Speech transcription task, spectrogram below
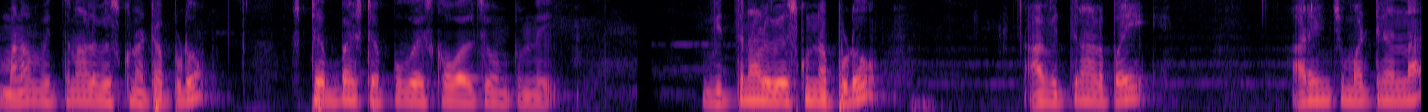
మనం విత్తనాలు వేసుకునేటప్పుడు స్టెప్ బై స్టెప్ వేసుకోవాల్సి ఉంటుంది. విత్తనాలు వేసుకున్నప్పుడు ఆ విత్తనాలపై అరించు మట్టినన్న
